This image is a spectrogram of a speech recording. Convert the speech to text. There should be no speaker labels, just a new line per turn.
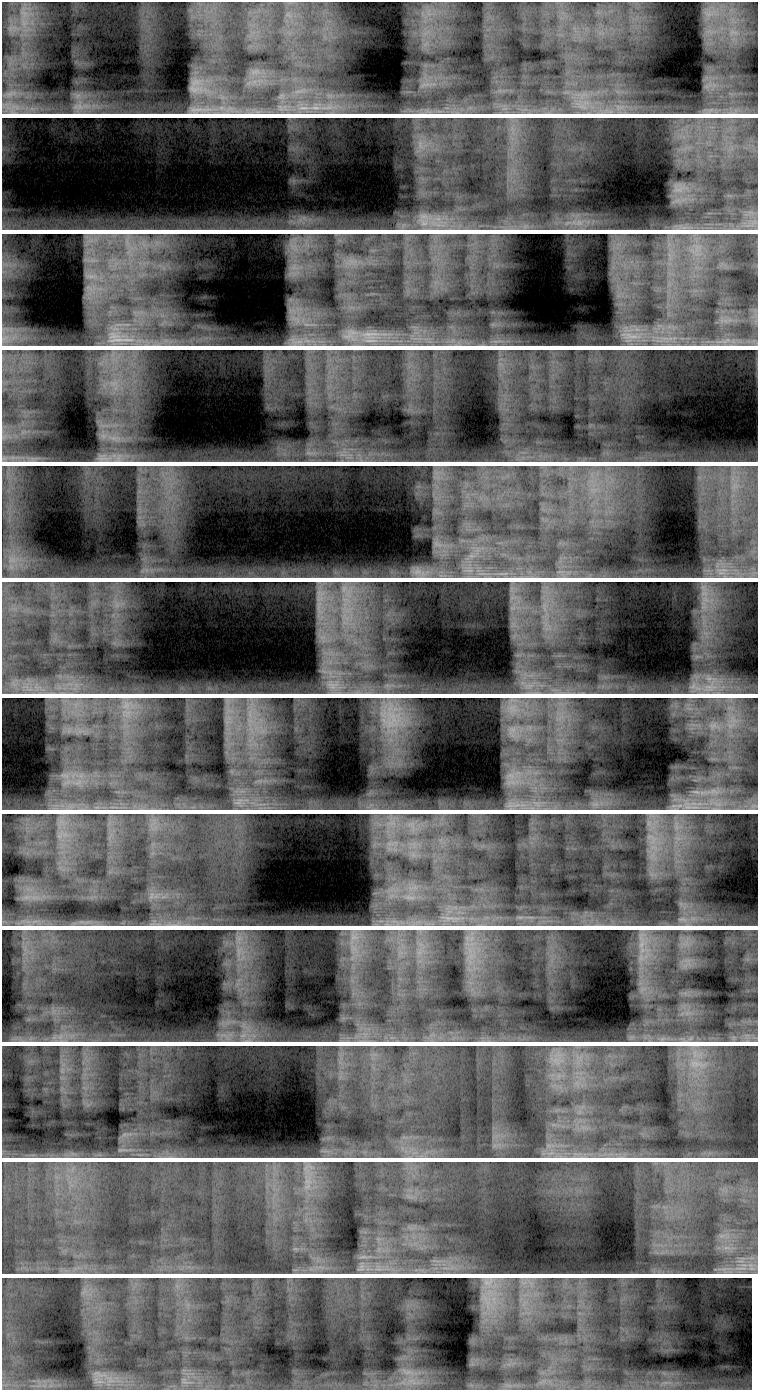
알았죠? 그러니까 예를 들어서 live가 살다잖아. living은 뭐야? 살고 있는 사는이라는 뜻이잖아요. lived는 과- 그 과거도 되는데 이것도 봐봐. lived가 두 가지 의미가 있는 거야. 얘는 과거 동사로 쓰면 무슨 뜻?
사,
살았다는 뜻인데 얘들이 얘는
사,
아, 사라진 말이 안 되지. 자동사에서 PP가 안 돼, 미안하다. 자, occupied 하면 두 가지 뜻이 있습니다. 첫 번째, 그냥 과거 동사로 하면 무슨 뜻이야? 차지했다. 차지했다. 맞아? 근데 얘 PP로 쓰면 해- 어떻게 돼? 차지? 그렇지. 된이라는 뜻이니까 요걸 가지고 얘일지 얘일지도 되게 고민 많이 봐요. 근데 얘인 줄 알았더니 아- 나중에 그 과거 동사의 경우 진짜 많거든. 문제 되게 많이 많이 나와. 알았죠? 됐죠? 이건 적지 말고 지금 그냥 외워두시면 돼요. 어차피 우리의 목표는 이 문제집을 빨리 끝내는 게 목표입니다. 알았죠? 어차피 다 아는 거야. 고2인데 이거 모르면 그냥 재수해야 돼. 재수 아니면 그냥 학교 그만둬야 돼. 됐죠? 그런데 거기 1번 봐라. 1번은 됐고 4번 보세요. 분사구문 기억하세요. 분사구문. 분사구문 뭐야? X, X, I, G 하는 게 분사구문 맞아?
